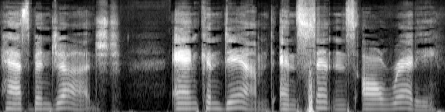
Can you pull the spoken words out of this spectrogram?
has been judged and condemned and sentenced already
